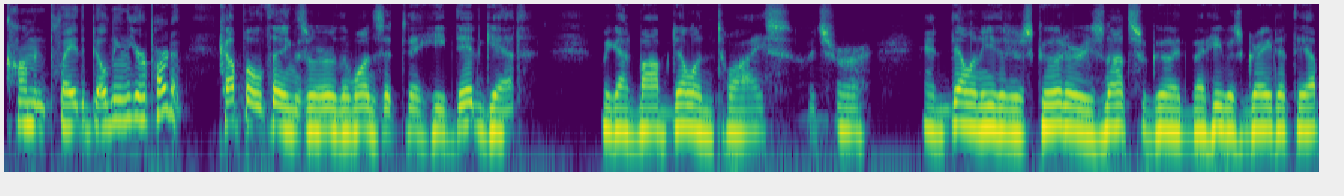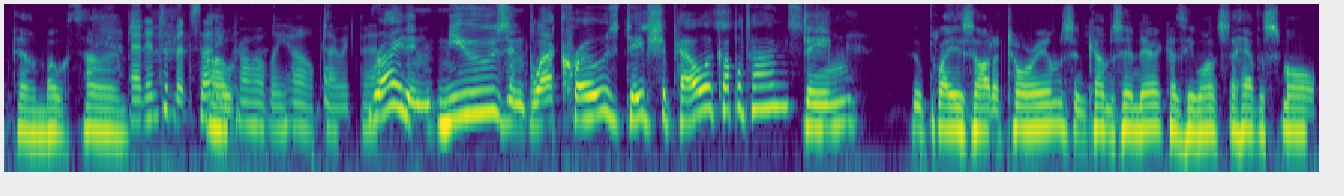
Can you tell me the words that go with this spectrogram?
come and play the building that you're a part of. A couple of things were the ones that he did get. We got Bob Dylan twice, which were and Dylan either is good or he's not so good, but he was great at the Uptown both times. That intimate setting uh, probably helped, I would bet. Right, and Muse and Black Crowes, Dave Chappelle a couple times. Sting, who plays auditoriums and comes in there because he wants to have a small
